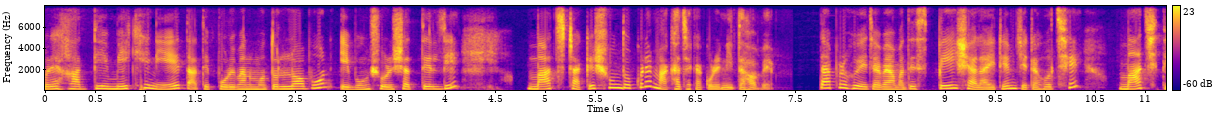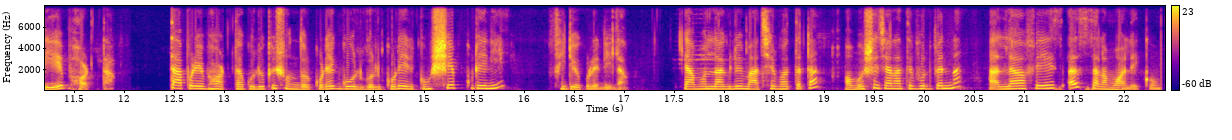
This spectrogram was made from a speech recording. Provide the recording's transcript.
করে হাত দিয়ে মেখে নিয়ে তাতে পরিমাণ মতো লবণ এবং সরিষার তেল দিয়ে মাছটাকে সুন্দর করে মাখাঝাকা করে নিতে হবে। তারপর হয়ে যাবে আমাদের স্পেশাল আইটেম যেটা হচ্ছে মাছ দিয়ে ভর্তা। তারপরে ভর্তাগুলোকে সুন্দর করে গোল গোল করে এরকম শেপ করে নিয়ে ভিডিও করে নিলাম। কেমন লাগল মাছের ভর্তাটা? অবশ্যই জানাতে ভুলবেন না। আল্লাহ হাফেজ। আসসালামু আলাইকুম।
